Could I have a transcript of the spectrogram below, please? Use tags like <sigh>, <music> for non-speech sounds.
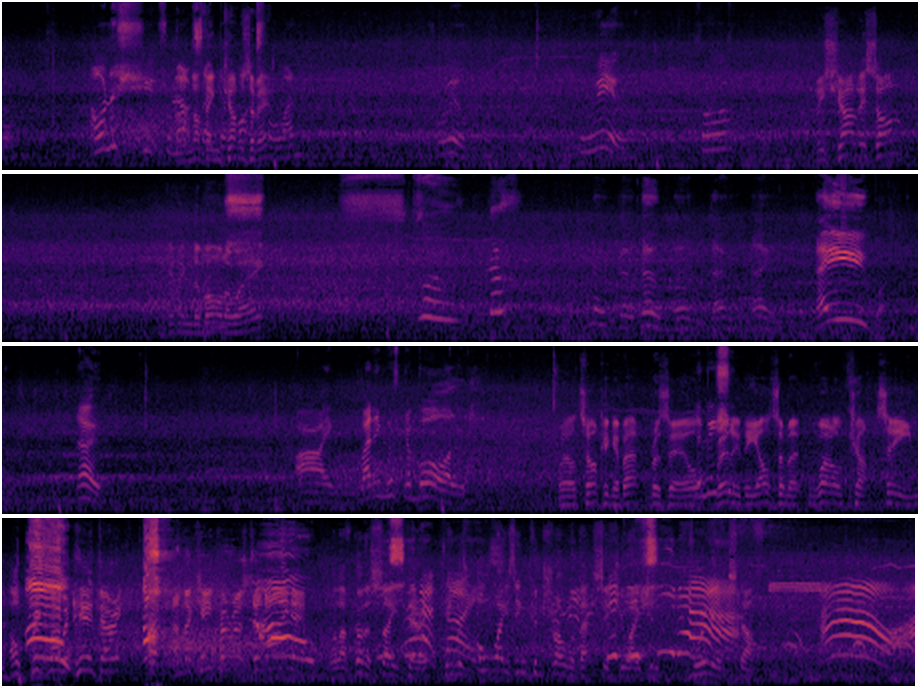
I want to shoot from oh, outside nothing the comes box of it. For, one. for real. For real. For Richarlison. Giving the ball away. no. No. No, no, no, no, no, no. No. I'm running with the ball. Well, talking about Brazil, really shoot. the ultimate World Cup team. Oh, big Oh! moment here, Derek. Oh! And the keeper has denied Oh! it. Well, I've got to say, see Derek, he was always in control of that you situation. see that? Brilliant stuff. Ow!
